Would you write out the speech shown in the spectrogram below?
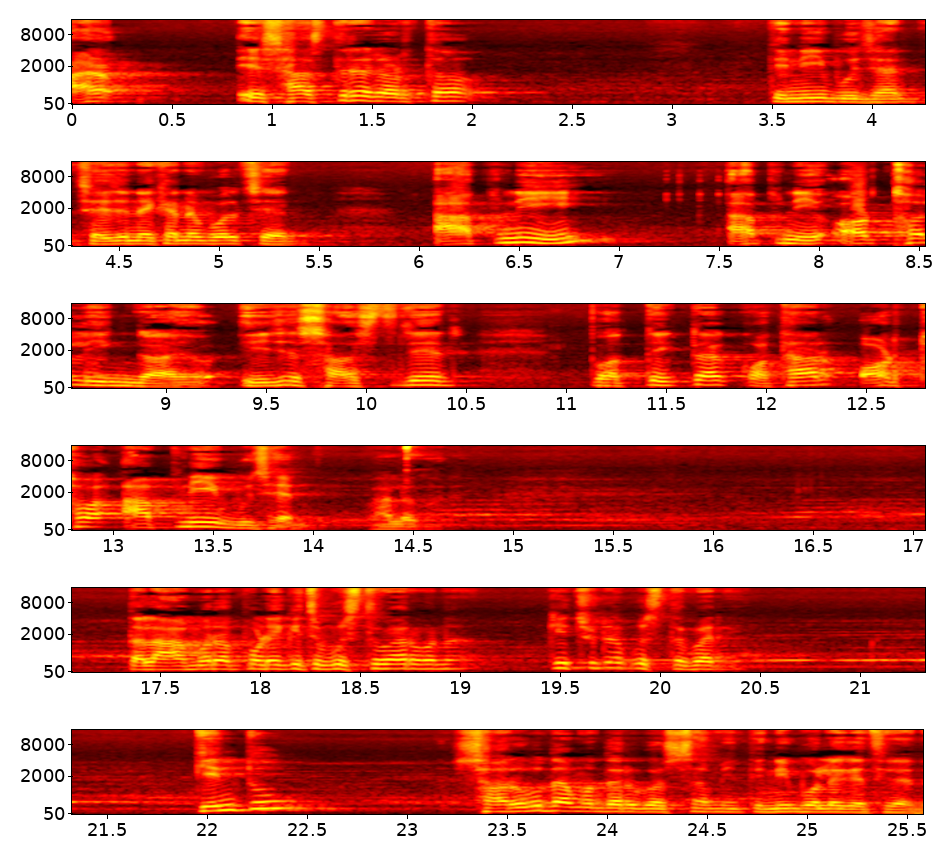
আর এ শাস্ত্রের অর্থ তিনি বুঝান, সেই জন্য এখানে বলছেন আপনি আপনি অর্থলিঙ্গায়, এই যে শাস্ত্রের প্রত্যেকটা কথার অর্থ আপনিই বুঝেন, ভালো করে। তাহলে আমরা পড়ে কিছু বুঝতে পারব না? কিছুটা বুঝতে পারি। কিন্তু সর্বদামোদর গোস্বামী তিনি বলে গেছিলেন,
